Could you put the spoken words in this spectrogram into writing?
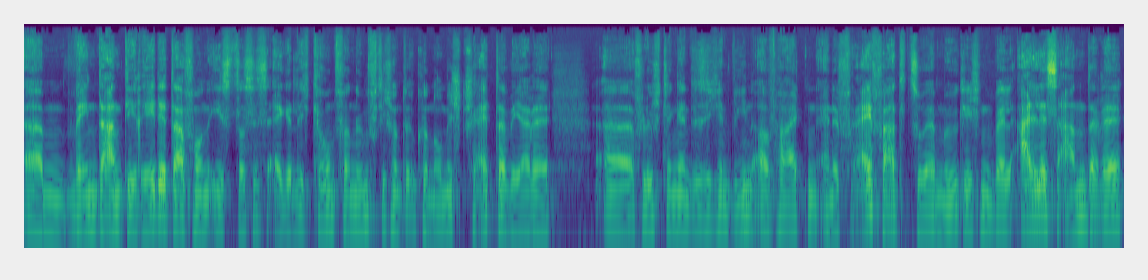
Ähm, wenn dann die Rede davon ist, dass es eigentlich grundvernünftig und ökonomisch gescheiter wäre, äh, Flüchtlingen, die sich in Wien aufhalten, eine Freifahrt zu ermöglichen, weil alles andere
